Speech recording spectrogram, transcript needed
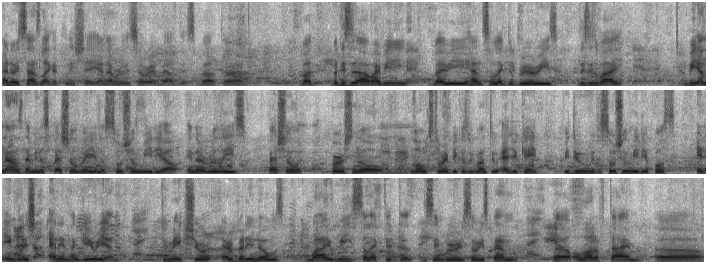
I know it sounds like a cliche, and I'm really sorry about this, but uh, but but this is why we why we hand select the breweries. This is why we announce them in a special way in the social media, in a really special, personal, long story because we want to educate. We do the social media posts in English and in Hungarian to make sure everybody knows why we selected the, the same brewery. So we spend uh, a lot of time uh,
